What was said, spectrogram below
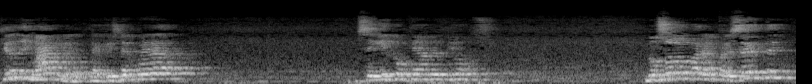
Quiero animarle a que usted pueda seguir confiando en Dios. No solo para el presente,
